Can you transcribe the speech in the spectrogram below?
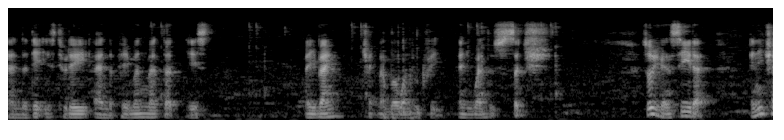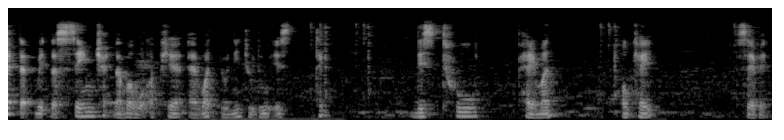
and the date is today and the payment method is Maybank check number 123 and you want to search. So you can see that any check that with the same check number will appear and what you need to do is take these two payment okay save it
